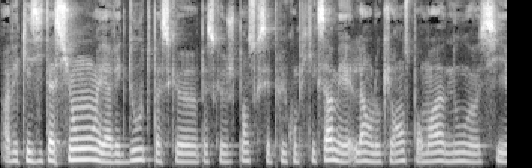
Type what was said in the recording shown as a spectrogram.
avec hésitation et avec doute parce que parce que je pense que c'est plus compliqué que ça. Mais là en l'occurrence pour moi, nous si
